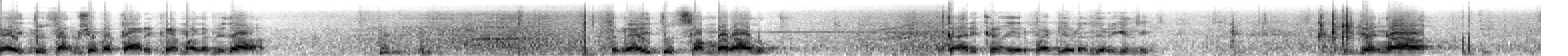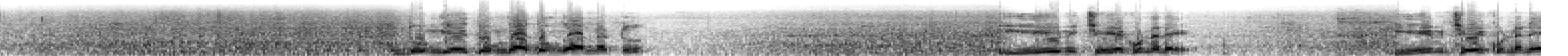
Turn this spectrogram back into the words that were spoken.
రైతు సంక్షేమ కార్యక్రమాల మీద రైతు సంబరాలు కార్యక్రమం ఏర్పాటు చేయడం జరిగింది. నిజంగా దొంగే దొంగ దొంగ అన్నట్టు ఏమి చేయకుండానే ఏమి చేయకుండానే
